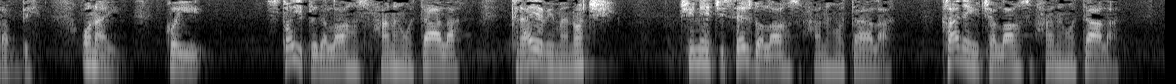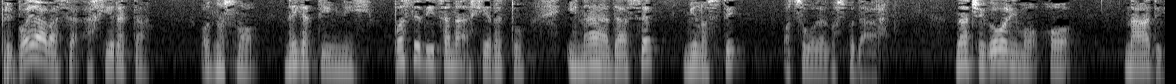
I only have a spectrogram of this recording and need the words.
rabbi. Onaj koji stoji pred Allahom subhanahu wa ta'ala krajevima noći čineći seždu Allahu subhanahu wa ta'ala, klanjajući Allahu subhanahu wa ta'ala, pribojava se ahireta, odnosno negativnih posljedica na ahiretu i nada se milosti od svoga gospodara. Znači, govorimo o nadi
